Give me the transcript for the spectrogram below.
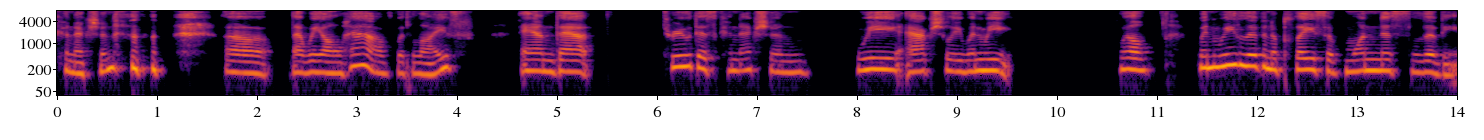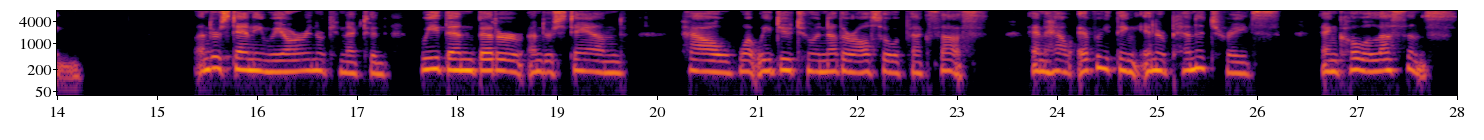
connection uh, that we all have with life, and that through this connection, we actually, when we, well, when we live in a place of oneness living, understanding we are interconnected, we then better understand how what we do to another also affects us and how everything interpenetrates and coalescence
